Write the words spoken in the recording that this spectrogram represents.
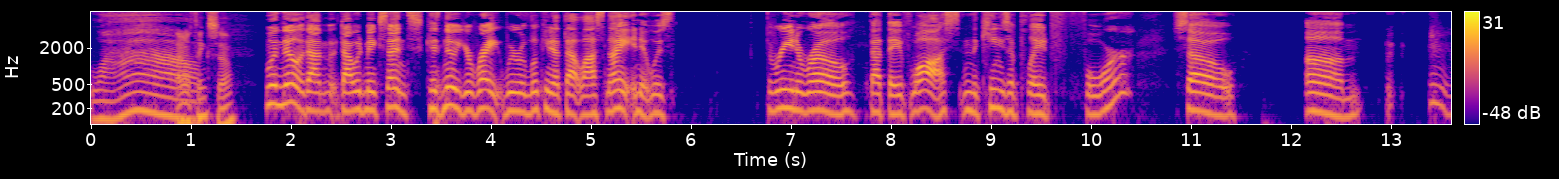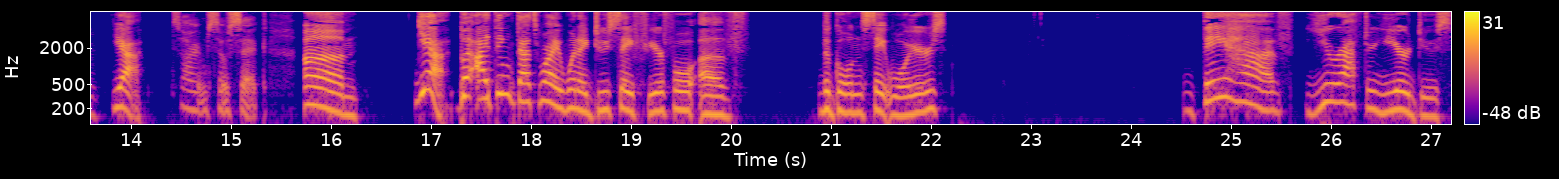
Wow. I don't think so. Well, no, that that would make sense because no, you're right. We were looking at that last night, and it was three in a row that they've lost, and the Kings have played four. So, um, yeah. Sorry, I'm so sick. Um, yeah, but I think that's why when I do say fearful of the Golden State Warriors, they have year after year, Deuce,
